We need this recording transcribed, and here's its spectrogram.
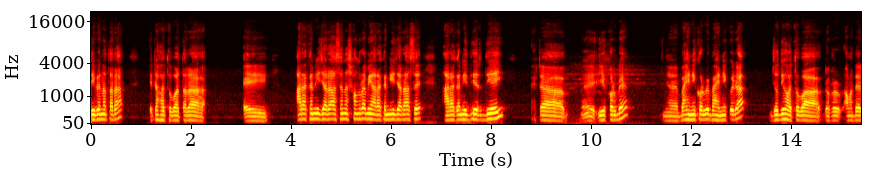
দিবে না তারা, এটা হয়তোবা তারা এই আরাকানি যারা আছে না, সংগ্রামী আরাকানি যারা আছে, আরাকানিদের দিয়েই একটা ইয়ে করবে বাহিনী করবে, বাহিনী কইরা যদি হয়তো বা ডক্টর আমাদের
